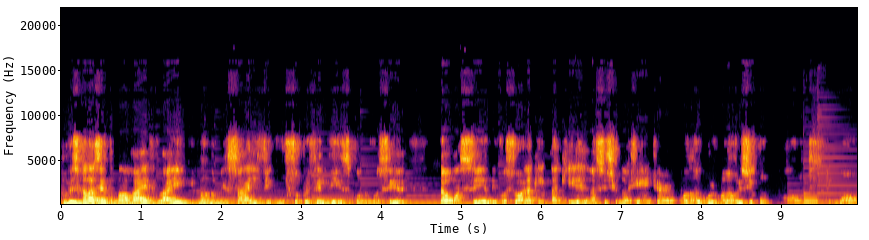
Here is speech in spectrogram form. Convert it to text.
Por isso que elas entram na live lá e, e mandam mensagem e ficam super felizes quando você dá uma cena e você olha quem está aqui assistindo a gente, a irmã, o irmão, eles ficam, nossa, que bom.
